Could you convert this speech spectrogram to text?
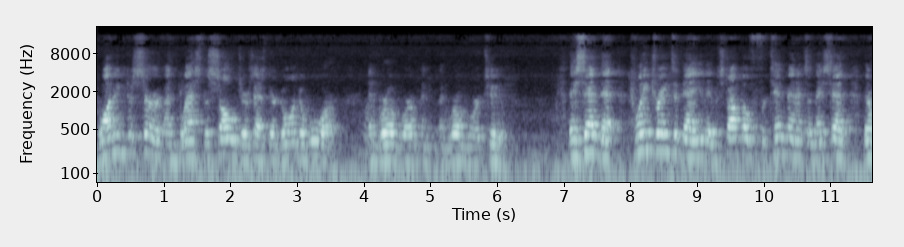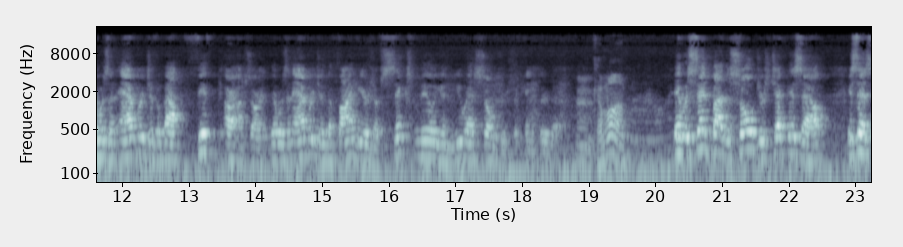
wanting to serve and bless the soldiers as they're going to war in World War in, in World War II. They said that 20 trains a day, they would stop over for 10 minutes, and they said there was an average of about 50, or uh, I'm sorry, there was an average in the five years of 6 million U.S. soldiers that came through there. Hmm. Come on. It was said by the soldiers, check this out. It says,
